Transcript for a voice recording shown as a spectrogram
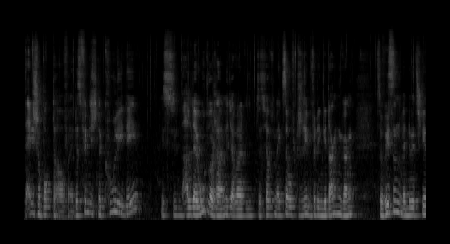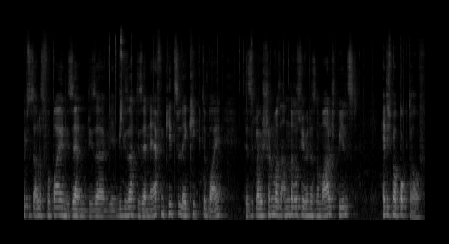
Da hätte ich schon Bock drauf, ey. Das finde ich eine coole Idee. Ist ein alter Hut wahrscheinlich, aber das, ich habe es mir extra aufgeschrieben für den Gedankengang. Zu wissen, wenn du jetzt stirbst, ist alles vorbei. Und dieser, dieser, wie gesagt, dieser Nervenkitzel, der Kick dabei, das ist, glaube ich, schon was anderes, wie wenn du es normal spielst. Hätte ich mal Bock drauf.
